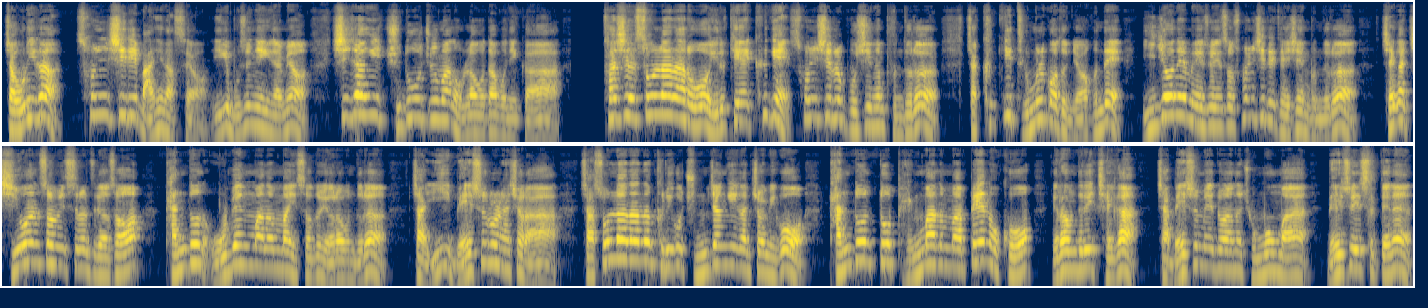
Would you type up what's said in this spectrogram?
자, 우리가 손실이 많이 났어요. 이게 무슨 얘기냐면 시장이 주도주만 올라오다 보니까 사실 솔라나로 이렇게 크게 손실을 보시는 분들은 자 극히 드물거든요. 근데 이전에 매수해서 손실이 되시는 분들은 제가 지원 서비스를 드려서 단돈 500만 원만 있어도 여러분들은 자 이 매수를 하셔라. 자 솔라나는 그리고 중장기 관점이고 단돈 또 100만 원만 빼놓고 여러분들이 제가 자 매수 매도하는 종목만 매수했을 때는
